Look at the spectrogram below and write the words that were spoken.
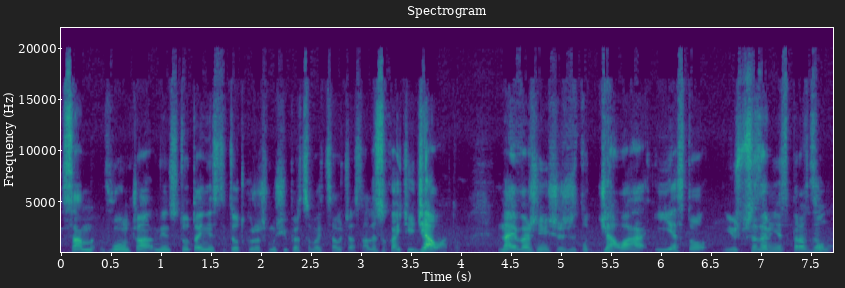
sam włącza, więc tutaj niestety odkurzacz musi pracować cały czas. Ale słuchajcie, działa to. Najważniejsze, że to działa i jest to już przeze mnie sprawdzone.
